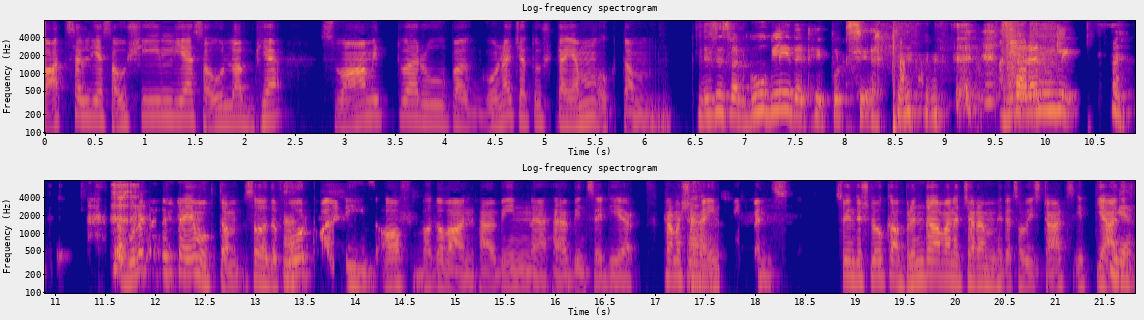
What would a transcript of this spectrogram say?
वात्सल्य सौशील्य सौलभ्य स्वामित्वरूपगुणचतुष्टयम् उक्तम् This is one googly that he puts here. Suddenly. So Gunachatushayam Uktam. So the four uh. qualities of Bhagavan have been uh, have been said here. Kramashah Ah. in sequence. So in the shloka Brindavana Charam, that's how he starts. Ityadi. Yeah.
